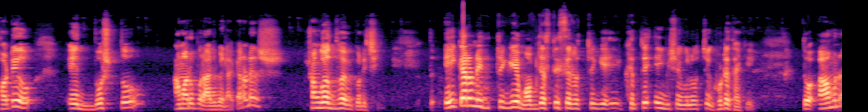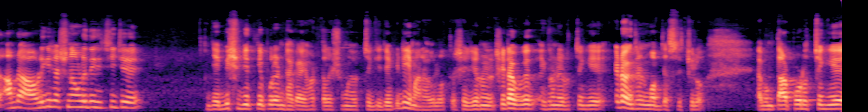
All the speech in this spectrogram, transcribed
ঘটেও এই দোষ তো আমার উপর আসবে না, কারণ সংগতভাবে করেছি। তো এই কারণে হচ্ছে গিয়ে মব জাস্টিসের হচ্ছে গিয়ে ক্ষেত্রে এই বিষয়গুলো হচ্ছে ঘটে থাকে। তো আমরা আমরা আওয়ামী লীগের শাসন আমলে দেখেছি যে যে বিশ্বজিৎকে পুরান ঢাকায় হরতালের সময় হচ্ছে গিয়ে যে পিটিয়ে মারা হলো, তো সেই জন্য সেটাও এক ধরনের হচ্ছে গিয়ে, এটাও এক ধরনের মব জাস্টিস ছিল। এবং তারপর হচ্ছে গিয়ে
